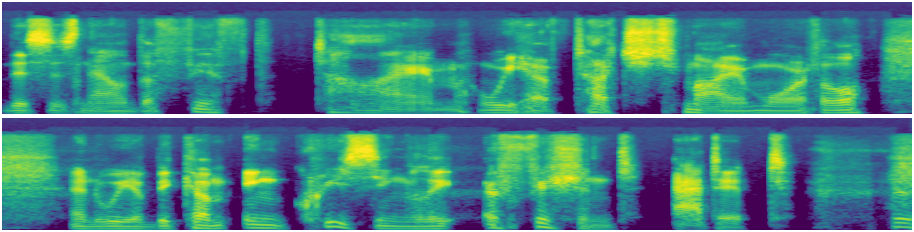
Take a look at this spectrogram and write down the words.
This is now the fifth time we have touched My Immortal, and we have become increasingly efficient at it.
